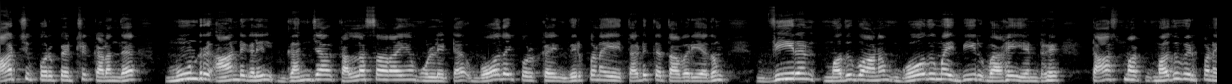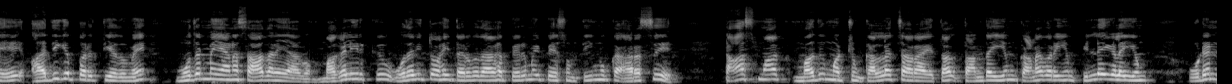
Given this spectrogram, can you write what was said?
ஆட்சி பொறுப்பேற்று கடந்த மூன்று ஆண்டுகளில் கஞ்சா கள்ளசாராயம் உள்ளிட்ட போதைப் பொருட்களின் விற்பனையை தடுக்க தவறியதும் வீரன் மதுபானம் கோதுமை பீர் வகை என்று டாஸ்மாக் மது விற்பனையை அதிகப்படுத்தியதுமே முதன்மையான சாதனையாகும். மகளிருக்கு உதவித்தொகை தருவதாக பெருமை பேசும் திமுக அரசு டாஸ்மாக் மது மற்றும் கள்ளச்சாராயத்தால் தந்தையும் கணவரையும் பிள்ளைகளையும் உடன்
